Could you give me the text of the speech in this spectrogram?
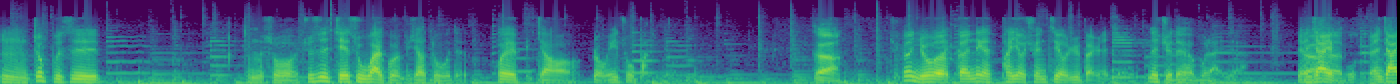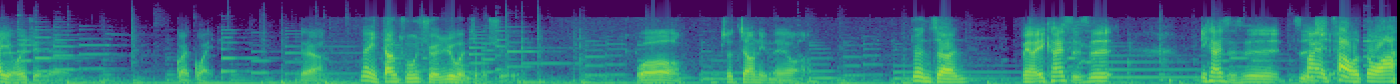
嗯，就不是怎么说，就是接触外国人比较多的，会比较容易做朋友。对啊，因为你如果跟那个朋友圈只有日本人的，那绝对合不来的人家也不，人家也会觉得怪怪的。对啊，那你当初学日文怎么学的？我就交女朋友啊，认真，没有，一开始是，一开始是自卖学，超多啊！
